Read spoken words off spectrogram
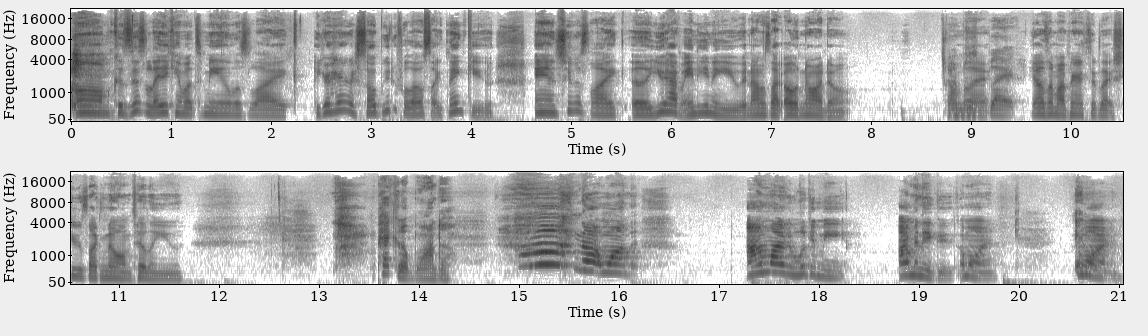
Um, because this lady came up to me and was like, "Your hair is so beautiful." I was like, "Thank you," and she was like, uh, "You have Indian in you," and I was like, "Oh no, I don't." I'm just black. Yeah, I was like, my parents are black. She was like, no, I'm telling you. Pack it up, Wanda. Not wanda I'm like, look at me. I'm a nigga. Come on. Come on.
